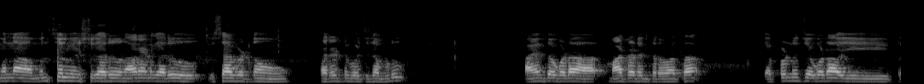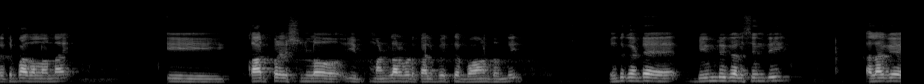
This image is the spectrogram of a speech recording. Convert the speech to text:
మొన్న మున్సిపల్ మినిస్టర్ గారు నారాయణ గారు విశాఖపట్నం పర్యటనకు వచ్చినప్పుడు ఆయనతో కూడా మాట్లాడిన తర్వాత ఎప్పటి నుంచో కూడా ఈ ప్రతిపాదనలు ఉన్నాయి. ఈ కార్పొరేషన్లో ఈ మండలాలు కూడా కల్పిస్తే బాగుంటుంది. ఎందుకంటే భీమిలి కలిసింది అలాగే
